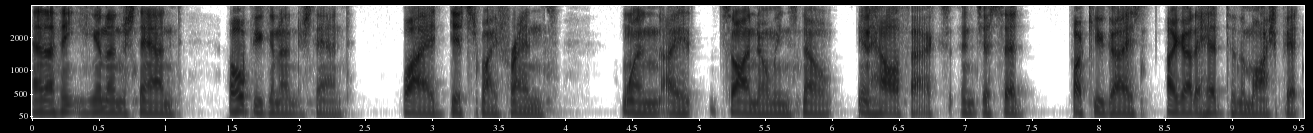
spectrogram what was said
And I think you can understand, I hope you can understand why I ditched my friends when I saw No Means No in Halifax and just said, fuck you guys, I got to head to the mosh pit.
